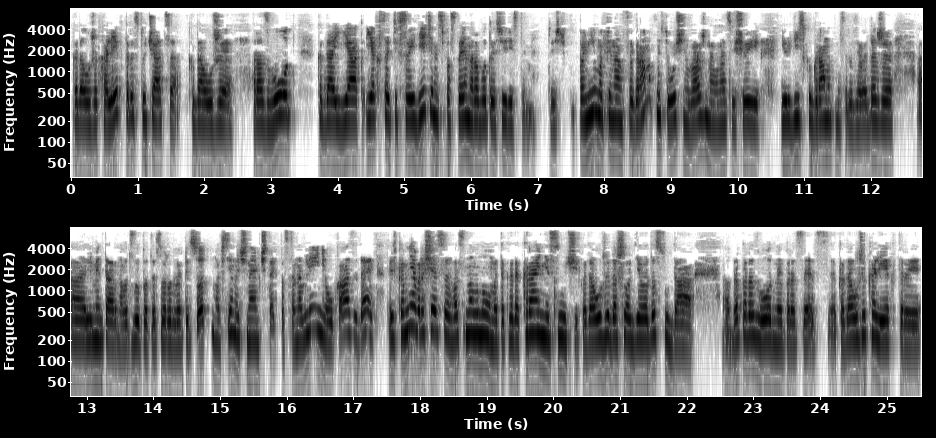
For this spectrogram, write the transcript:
когда уже коллекторы стучатся, когда уже развод, когда я, я, кстати, в своей деятельности постоянно работаю с юристами. То есть помимо финансовой грамотности очень важно у нас еще и юридическую грамотность развивать. Даже э, элементарно, вот выплаты 42 500, мы все начинаем читать постановления, указы, да. То есть ко мне обращаются в основном, это когда крайний случай, когда уже дошло дело до суда, бракоразводный процесс, когда уже коллекторы,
